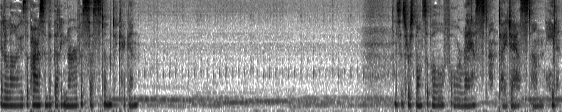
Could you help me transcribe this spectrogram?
it allows the parasympathetic nervous system to kick in. This is responsible for rest and digest and healing.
